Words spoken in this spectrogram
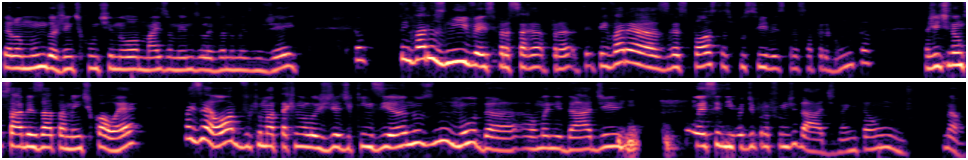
pelo mundo, a gente continuou mais ou menos levando o mesmo jeito. Então, tem vários níveis para essa. Pra, tem várias respostas possíveis para essa pergunta. A gente não sabe exatamente qual é, mas é óbvio que uma tecnologia de 15 anos não muda a humanidade com esse nível de profundidade, né? Então, não.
